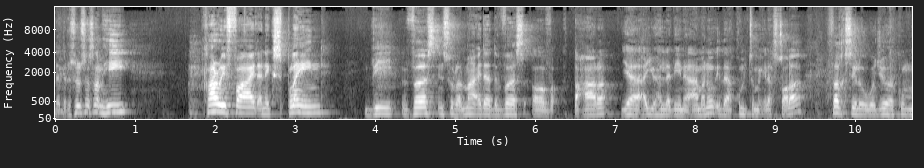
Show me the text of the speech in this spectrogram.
That the Rasul he clarified and explained the verse in Surah Al Ma'idah, the verse of Tahara. Ya ayyuhalladina amanu idha qumtum ila salah faghsilu wujuhakum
